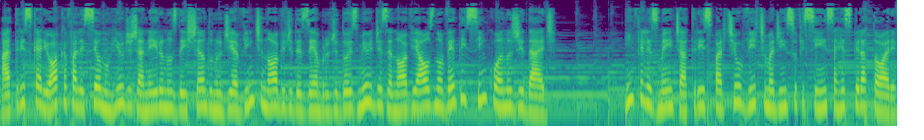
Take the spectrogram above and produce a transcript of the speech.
A atriz carioca faleceu no Rio de Janeiro nos deixando no dia 29 de dezembro de 2019 aos 95 anos de idade. Infelizmente a atriz partiu vítima de insuficiência respiratória.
